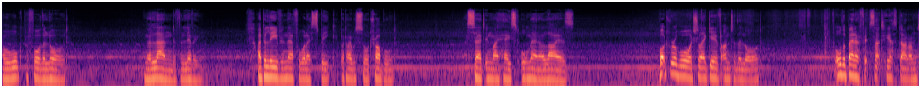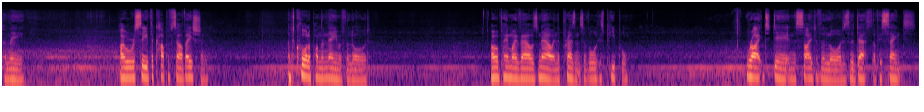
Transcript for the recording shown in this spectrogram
I will walk before the Lord in the land of the living. I believed, and therefore will I speak, but I was sore troubled. I said in my haste, All men are liars. What reward shall I give unto the Lord? For all the benefits that he hath done unto me. I will receive the cup of salvation and call upon the name of the Lord. I will pay my vows now in the presence of all his people. Right dear in the sight of the Lord is the death of his saints.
